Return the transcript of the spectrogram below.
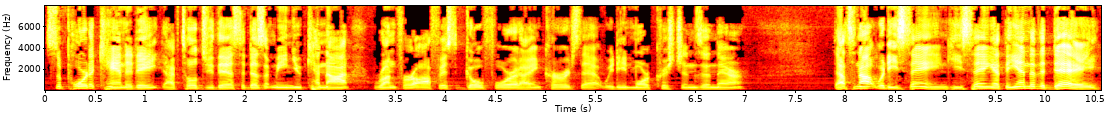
support a candidate. I've told you this. It doesn't mean you cannot run for office. Go for it. I encourage that. We need more Christians in there. That's not what he's saying. He's saying at the end of the day,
